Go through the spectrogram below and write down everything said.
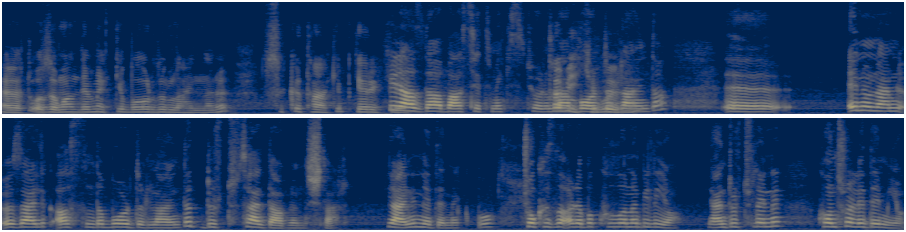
Evet o zaman demek ki borderline'ları sıkı takip gerekiyor. Biraz daha bahsetmek istiyorum Tabii ben borderline'dan. Ee, en önemli özellik aslında borderline'da dürtüsel davranışlar. Yani ne demek bu? Çok hızlı araba kullanabiliyor. Yani dürtülerini kontrol edemiyor.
